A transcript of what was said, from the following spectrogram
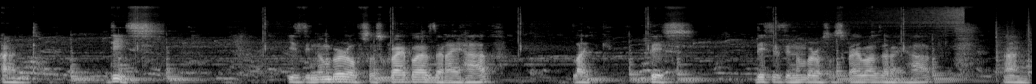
and this is the number of subscribers that I have? Like this. This is the number of subscribers that I have. And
